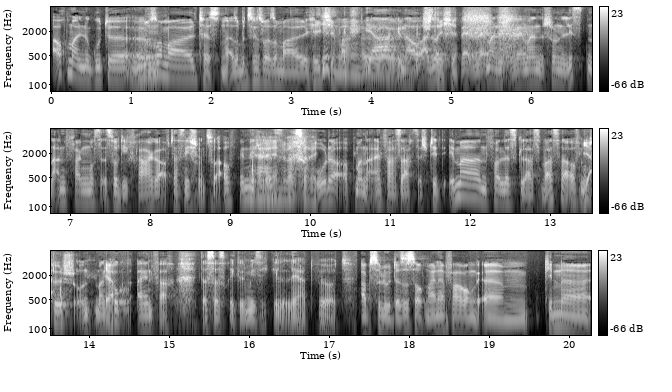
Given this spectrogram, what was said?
Auch mal eine gute... Ähm, Müssen wir mal testen, also beziehungsweise mal Häkchen machen. ja, äh, genau. Also Striche. wenn, wenn man wenn man schon Listen anfangen muss, ist so die Frage, ob das nicht schon zu aufwendig Nein, ist du hast ja recht. oder ob man einfach sagt, es steht immer ein volles Glas Wasser auf dem Ja. Tisch und man Ja. guckt einfach, dass das regelmäßig geleert wird. Absolut, das ist auch meine Erfahrung. Ähm, Kinder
